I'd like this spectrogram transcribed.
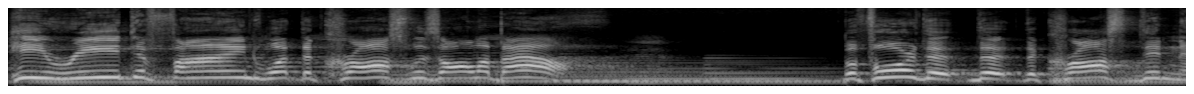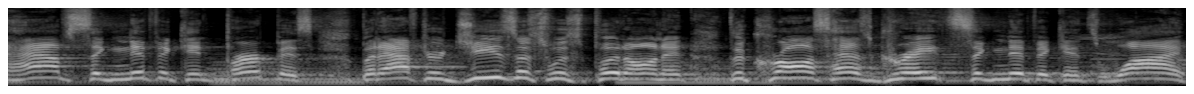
he redefined what the cross was all about. Before the, the, the cross didn't have significant purpose, but after Jesus was put on it, the cross has great significance. Why?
